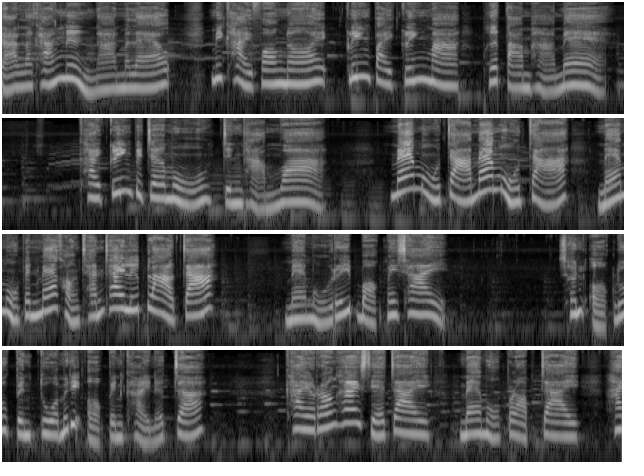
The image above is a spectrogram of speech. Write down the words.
การละครั้งหนึ่งนานมาแล้ว มีไข่ฟองน้อย กลิ้งไปกลิ้งมาเพื่อตามหาแม่ ไข่กลิ้งไปเจอหมูจึงถามว่า แม่หมูจ๋าแม่หมูจ๋าแม่หมูเป็นแม่ของฉันใช่หรือเปล่าจ๊ะแม่หมูรีบบอกไม่ใช่ ฉันออกลูกเป็นตัวไม่ได้ออกเป็นไข่นะจ๊ะ ไข่ร้องไห้เสียใจ แม่หมูปลอบใจ ให้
